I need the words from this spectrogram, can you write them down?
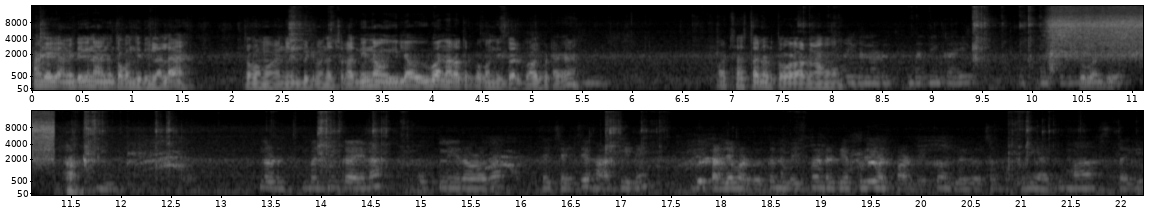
ಹಾಗಾಗಿ ಅಂಗಡಿಗೆ ನಾನು ತೊಗೊಂಡಿದ್ದಿಲ್ಲಲ್ಲ? ತೊಗೊಂಬ ನೀನು ಬಿಟ್ಟು ಬಂದ ಚಲೋ. ನೀನು ನಾವು ಇಲ್ಲೇ ಇವ ನಲ್ವತ್ತು ರೂಪಾಯಿ ಒಂದಿದ್ವಲ್ಲ ಬಾಲ್ ಬಿಟ್ಟಾಗ? ಒಟ್ಟು ಸಸ್ತಾ ನೋಡಿ ತೊಗೊಳೋರು ನಾವು. ಹಾಂ. ನೋಡ್ರಿ ಬದ್ನಿಕಾಯಿನ ಉಪ್ಪು ನೀರೊಳಗೆ ಹೆಚ್ಚೈತಿ ಹೆಚ್ಚಿ ಹಾಕಿನಿ. ಇದು ಪಲ್ಯ ಮಾಡಬೇಕು. ನಮ್ಮ ಯಜಮಾನ್ರಿಗೆ ಪುಡಿ ಹಾಕಿ ಮಾಡಬೇಕು. ಹಾಗಾಗಿ ಒಂದು ಸ್ವಲ್ಪ ಪುಡಿ ಹಾಕಿ ಮಸ್ತಾಗಿ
